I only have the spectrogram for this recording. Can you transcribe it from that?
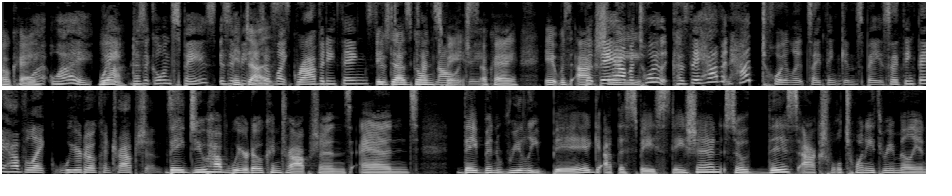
Okay. What? Why? Wait, Yeah. does it go in space? Is it, It because does. of like gravity things? It does go in space. Okay. It was actually. But they have a toilet because they haven't had toilets. I think in space. I think they have like weirdo contraptions. They do have weirdo contraptions and they've been really big at the space station. So this actual $23 million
